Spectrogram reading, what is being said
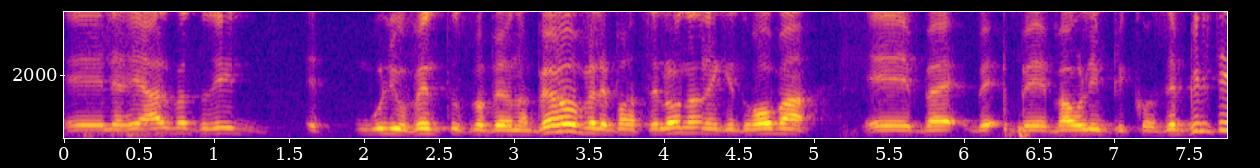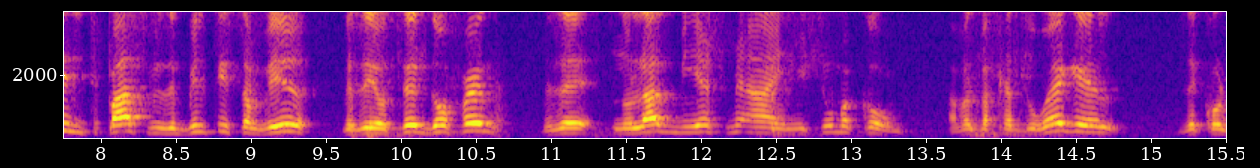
לריאל מדריד מול יובנטוס בברנבאו ולברצלונה נגד רומא באולימפיקו. זה בלתי נתפס וזה בלתי סביר וזה יוצא דופן וזה נולד מיש מאין, משום מקום. אבל בכדורגל זה כל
